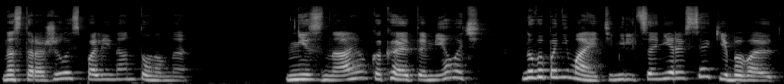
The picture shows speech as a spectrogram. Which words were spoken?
Насторожилась Полина Антоновна. «Не знаю, какая-то мелочь, но вы понимаете, милиционеры всякие бывают.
